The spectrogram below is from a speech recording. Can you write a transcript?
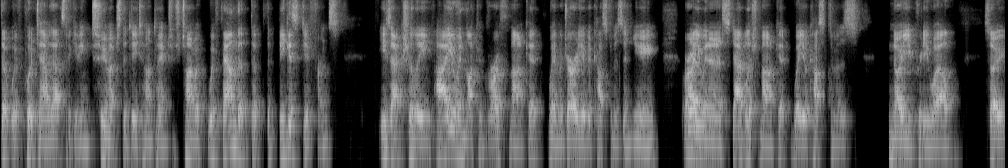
that we've put down without sort of giving too much the detail and too much time. We've, we've found that the, the biggest difference is actually are you in like a growth market where majority of your customers are new, or are you in an established market where your customers know you pretty well? So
